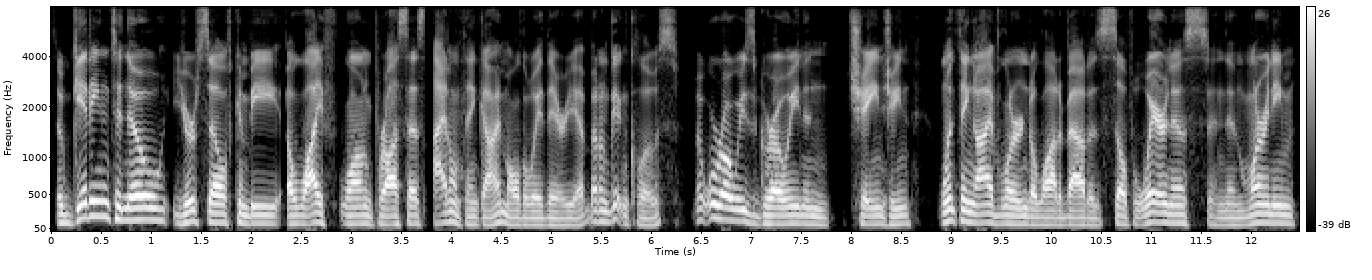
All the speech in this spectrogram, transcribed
So, getting to know yourself can be a lifelong process. I don't think I'm all the way there yet, but I'm getting close. But we're always growing and changing. One thing I've learned a lot about is self awareness and then learning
